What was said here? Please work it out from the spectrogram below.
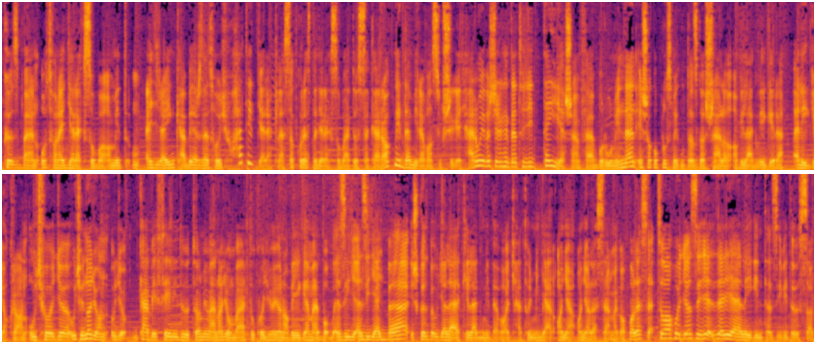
közben ott van egy gyerekszoba, amit egyre inkább érzed, hogy hát itt gyerek lesz, akkor ezt a gyerekszobát össze kell rakni, de mire van szükség egy három éves gyereknek, tehát hogy így teljesen felborul minden, és akkor plusz még utazgassál a, világ végére elég gyakran. Úgyhogy, úgyhogy nagyon, ugye kb. fél időtől mi már nagyon vártuk, hogy jöjjön a vége, mert ez így, ez így egybe, és közben ugye lelkileg mibe vagy, hát hogy mindjárt anya, anya leszel, meg apa leszel. Szóval, hogy az egy, ez egy elég intenzív időszak.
